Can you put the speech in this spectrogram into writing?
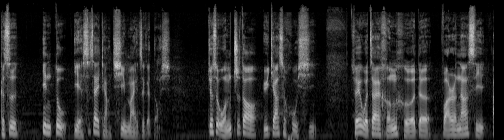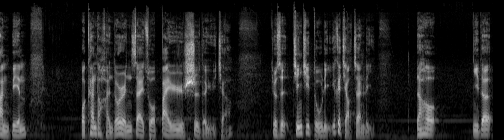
可是印度也是在讲气脉这个东西，就是我们知道瑜伽是呼吸，所以我在恒河的 Varanasi 岸边，我看到很多人在做拜日式的瑜伽，就是金鸡独立，一个脚站立，然后你的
